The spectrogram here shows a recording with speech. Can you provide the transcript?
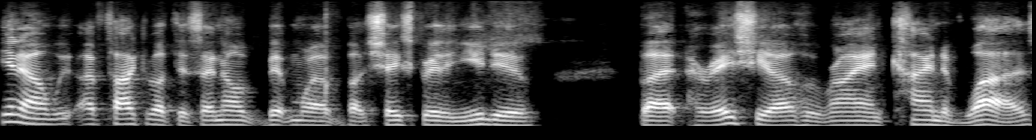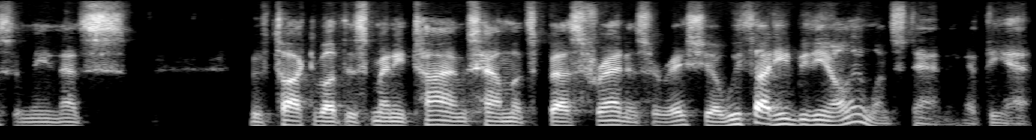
you know, we, I've talked about this. I know a bit more about Shakespeare than you do, but Horatio, who Ryan kind of was, I mean, that's, we've talked about this many times. Hamlet's best friend is Horatio. We thought he'd be the only one standing at the end.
